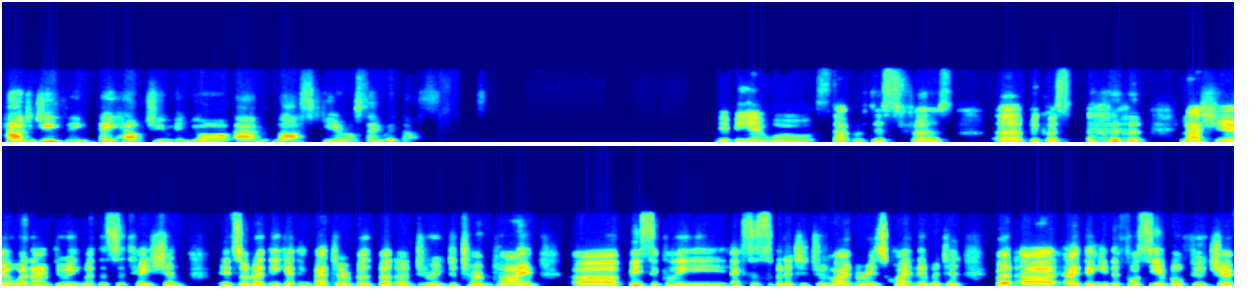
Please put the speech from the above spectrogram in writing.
how did you think they helped you in your last year or so with us? Maybe I will start with this first, uh, because last year when I'm doing my dissertation, it's already getting better, but but uh, during the term time, uh, basically accessibility to library is quite limited. But uh, I think in the foreseeable future,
